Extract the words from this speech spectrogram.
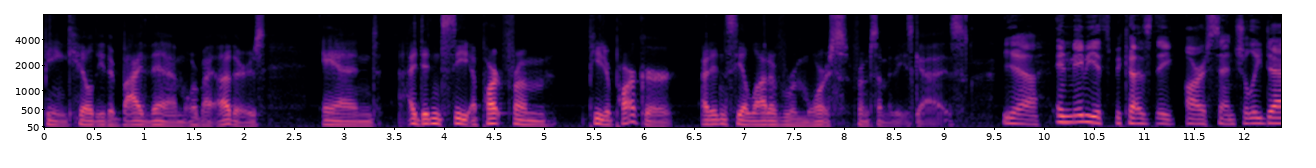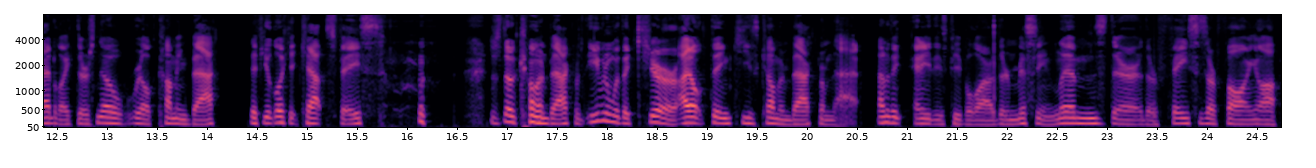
being killed either by them or by others and i didn't see apart from peter parker i didn't see a lot of remorse from some of these guys Yeah, and maybe it's because they are essentially dead. Like, there's no real coming back. If you look at Cap's face, there's no coming back. With even with a cure, I don't think he's coming back from that. I don't think any of these people are. They're missing limbs. Their their faces are falling off.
